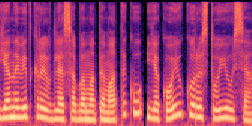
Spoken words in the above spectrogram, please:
Я не відкрив для себе математику, якою користуюся.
